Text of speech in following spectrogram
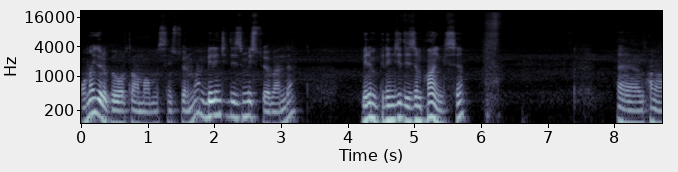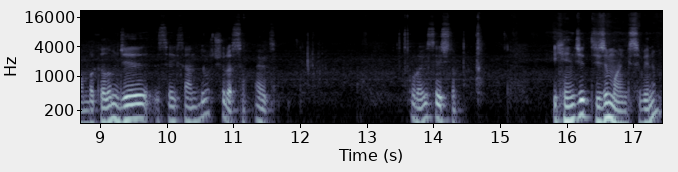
ona göre bir ortalama almasını istiyorum ben. Birinci dizimi istiyor benden. Benim birinci dizim hangisi? Ee, hemen bakalım. C84 şurası. Evet. Burayı seçtim. İkinci dizim hangisi benim?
